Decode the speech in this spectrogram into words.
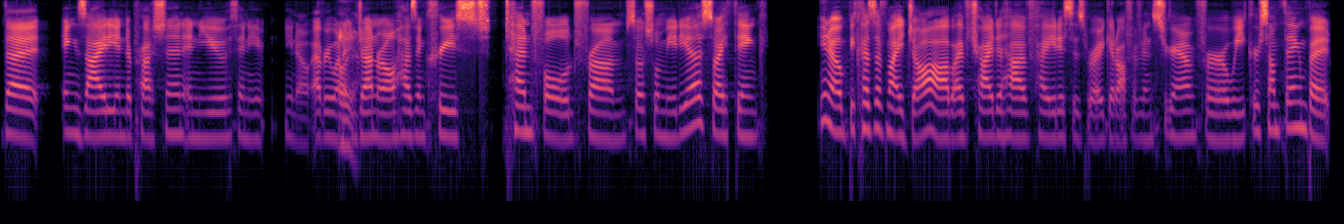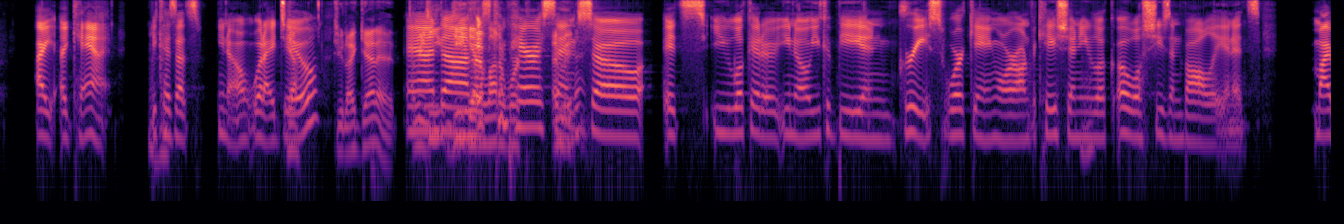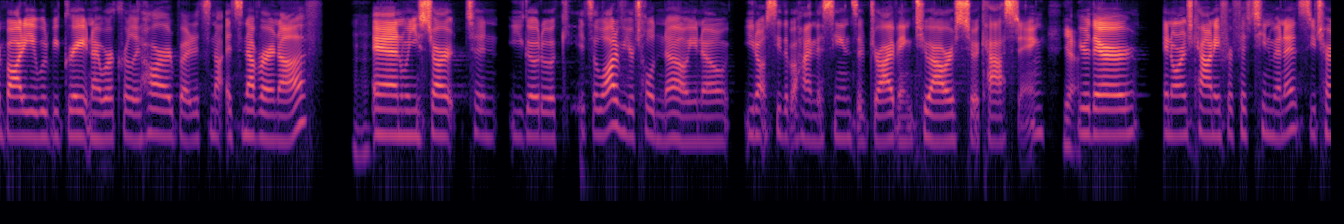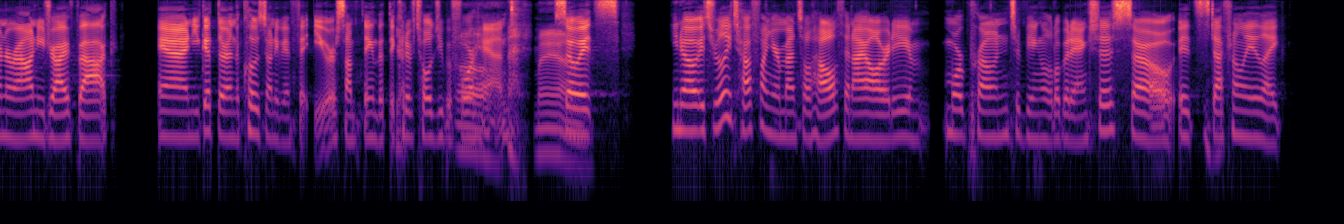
that anxiety and depression in youth and you you know everyone Oh, in yeah. general has increased tenfold from social media. So I think you know, because of my job, I've tried to have hiatuses where I get off of Instagram for a week or something, but I, I can't because that's, you know, what I do. Yeah. Dude, I get it. I And do you- do you um, get a it's lot of work- comparison. I mean- so it's, you look at a, you know, you could be in Greece working or on vacation. You Mhm. look, oh, well, she's in Bali and it's, my body would be great and I work really hard, but it's not, it's never enough. Mhm. And when you start to, you go to a, it's a lot of you're told no, you know, you don't see the behind the scenes of driving two hours to a casting. Yeah. You're there in Orange County for 15 minutes. You turn around, you drive back, and you get there, and the clothes don't even fit you, or something that they Yeah. could have told you beforehand. Oh, so it's, you know, it's really tough on your mental health, and I already am more prone to being a little bit anxious. So it's Mhm. definitely like,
